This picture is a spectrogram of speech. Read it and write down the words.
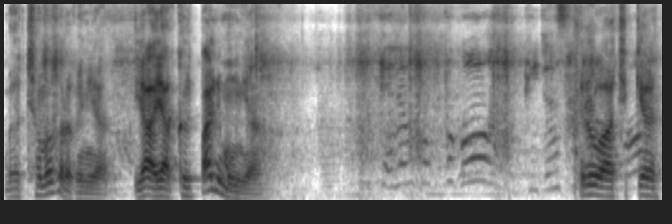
뭐 처먹어라 그냥. 야야 그걸 빨리 먹냐? 배는 고프고 빚은 사. 일로 와 직결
